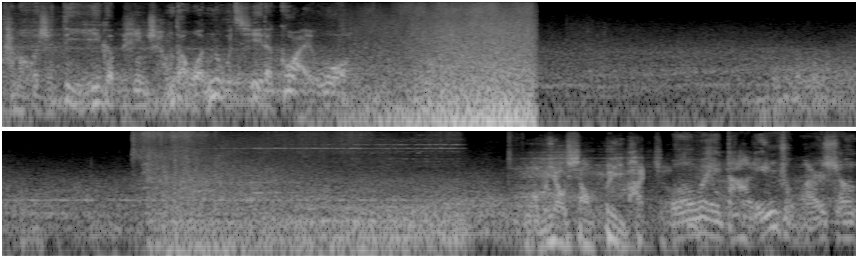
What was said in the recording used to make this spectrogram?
他们会是第一个品尝到我怒气的怪物。我们要向背叛者。我为大领主而生，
